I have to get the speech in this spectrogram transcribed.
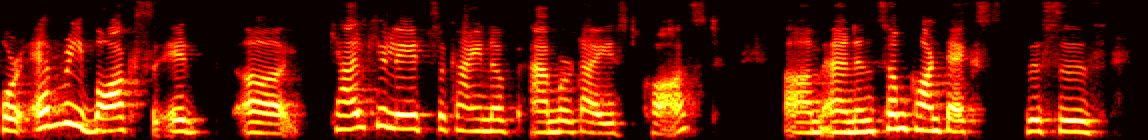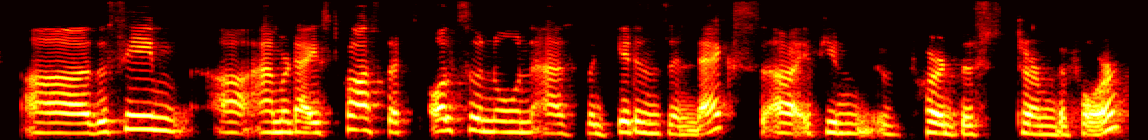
for every box, it uh, calculates a kind of amortized cost. Um, and in some contexts, this is uh, the same uh, amortized cost that's also known as the Gittins index, uh, if you've heard this term before.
